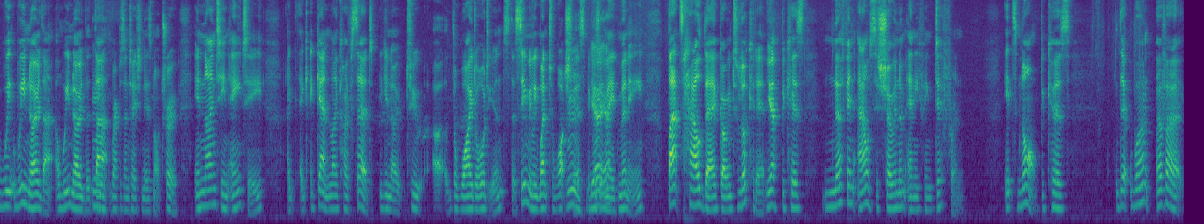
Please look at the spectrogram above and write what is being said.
We we know that and we know that that mm. representation is not true. In 1980, a- a- again like I've said, you know, to uh, the wide audience that seemingly went to watch mm. this because yeah, it yeah. made money, that's how they're going to look at it. Yeah. Because nothing else is showing them anything different. It's not because there weren't other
